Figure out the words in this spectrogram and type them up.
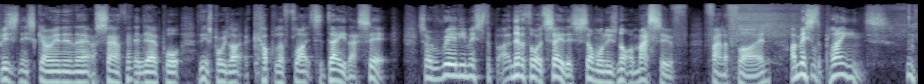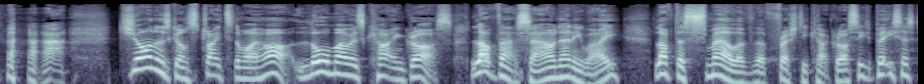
business going in and out of Southend Airport. I think it's probably like a couple of flights a day. That's it. So I really missed. the. I never thought I'd say this. Someone who's not a massive fan of flying, I miss the planes. John has gone straight to my heart. Lawnmowers cutting grass. Love that sound anyway. Love the smell of the freshly cut grass. He, but he says,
